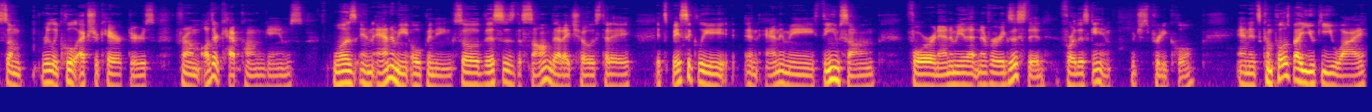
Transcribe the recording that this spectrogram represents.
some really cool extra characters from other Capcom games, was an anime opening. So this is the song that I chose today. It's basically an anime theme song for an anime that never existed for this game, which is pretty cool. And it's composed by Yuki Iwai,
